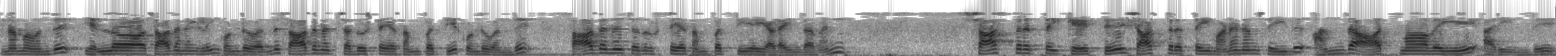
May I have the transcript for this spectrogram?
நம்ம வந்து எல்லா சாதனைகளையும் கொண்டு வந்து சாதன சதுஷ்டய சம்பத்தியை கொண்டு வந்து சாதன சதுஷ்டய சம்பத்தியை அடைந்தவன் சாஸ்திரத்தை கேட்டு சாஸ்திரத்தை மனநம் செய்து அந்த ஆத்மாவையே அறிந்து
